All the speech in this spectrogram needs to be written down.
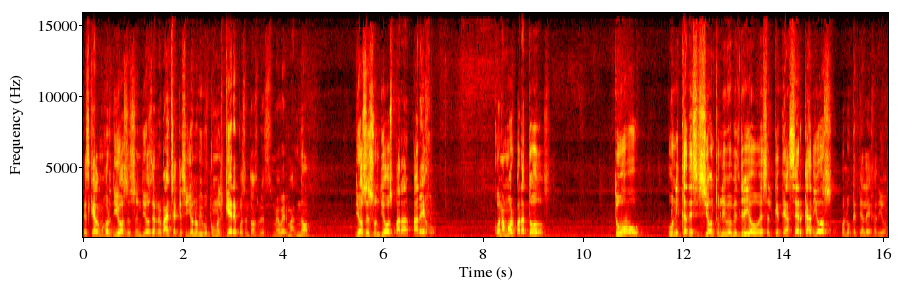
es que a lo mejor Dios es un Dios de revancha, que si yo no vivo como Él quiere, pues entonces me va a ir mal. No. Dios es un Dios para, parejo, con amor para todos. Tu única decisión, tu libre albedrío, es el que te acerca a Dios o lo que te aleja a Dios.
